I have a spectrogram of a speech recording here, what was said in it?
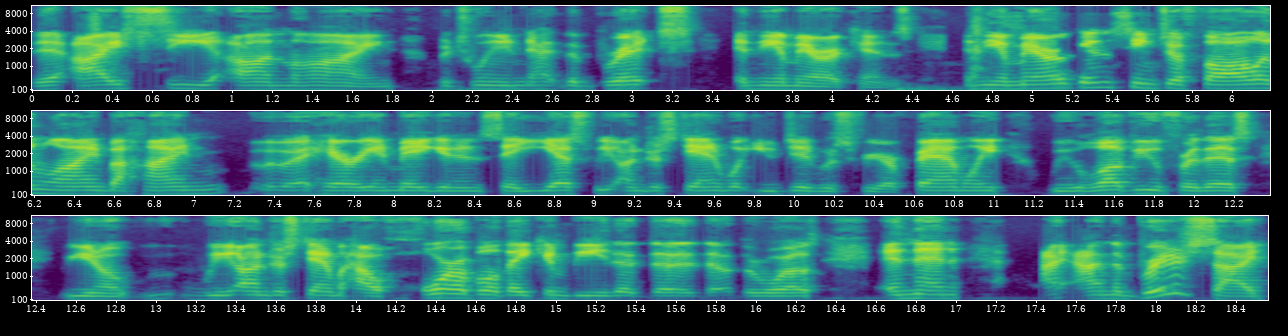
that I see online between the Brits and the Americans. And the Americans seem to fall in line behind uh, Harry and Meghan and say, "Yes, we understand what you did was for your family. We love you for this. You know, we understand how horrible they can be, the the, the, the royals." And then I, on the British side,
